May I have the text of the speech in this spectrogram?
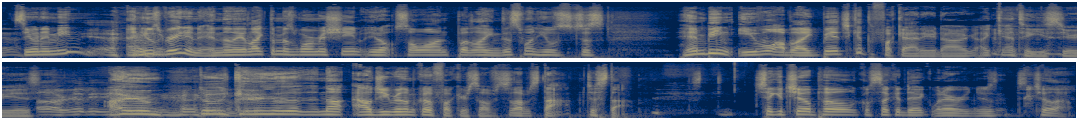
Yeah. See what I mean? Yeah. And he was great in it. And then they liked him as War Machine, you know, so on. But like this one, he was just him being evil. I'm like, bitch, get the fuck out of here, dog. I can't take you serious. Oh really? I am the king of the no Al-G Rhythm. Go fuck yourself. Stop. Stop. Just stop. Take a chill pill. Go suck a dick. Whatever. Just chill out.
